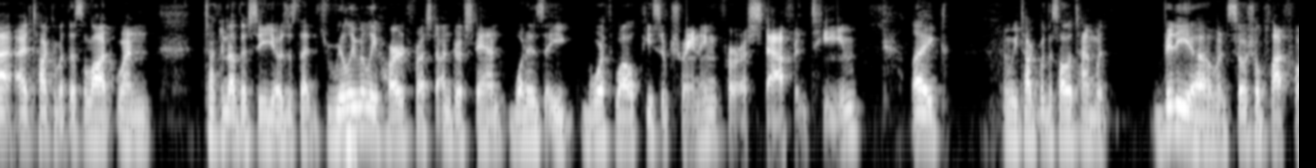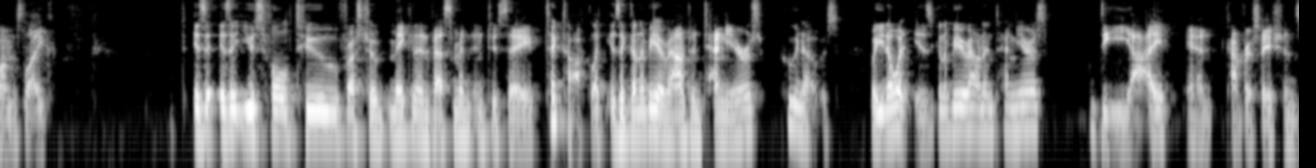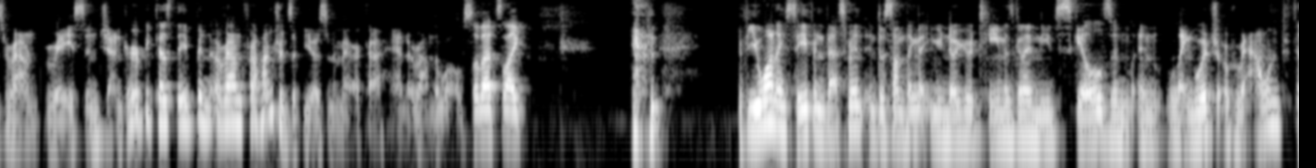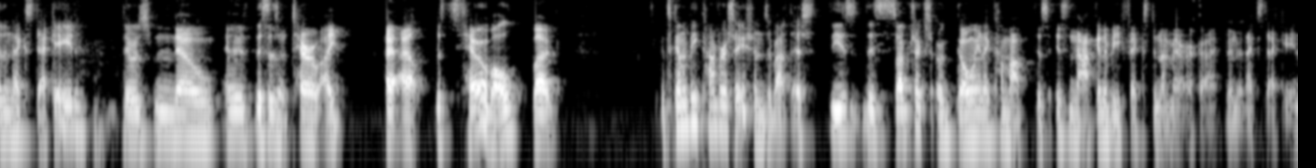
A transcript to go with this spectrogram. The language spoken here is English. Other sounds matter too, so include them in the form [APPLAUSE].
I, I talk about this a lot when talking to other CEOs is that it's really, really hard for us to understand what is a worthwhile piece of training for our staff and team. Like, and we talk about this all the time with video and social platforms. Like, is it is it useful to for us to make an investment into say TikTok? Like, is it going to be around in ten years? Who knows? But you know what is going to be around in ten years? DEI and conversations around race and gender because they've been around for hundreds of years in America and around the world. So that's like [LAUGHS] if you want a safe investment into something that you know your team is going to need skills and, and language around for the next decade, there's no, and this is a terrible, I, I, I it's terrible, but it's going to be conversations about this. These, these subjects are going to come up. This is not going to be fixed in America in the next decade.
